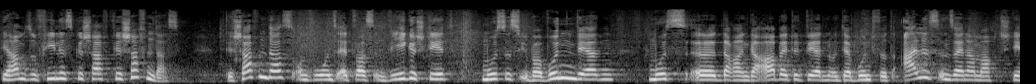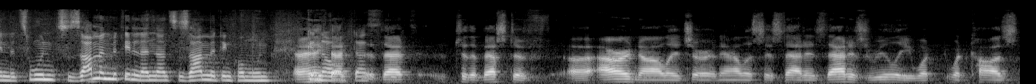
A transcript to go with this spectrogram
wir haben so vieles geschafft, wir schaffen das. Wir schaffen das und wo uns etwas im Wege steht, muss es überwunden werden, muss äh, daran gearbeitet werden und der Bund wird alles in seiner Macht Stehende tun, zusammen mit den Ländern, zusammen mit den Kommunen. And genau that, das. that, to the best of uh, our knowledge or analysis, that is that is really what what caused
